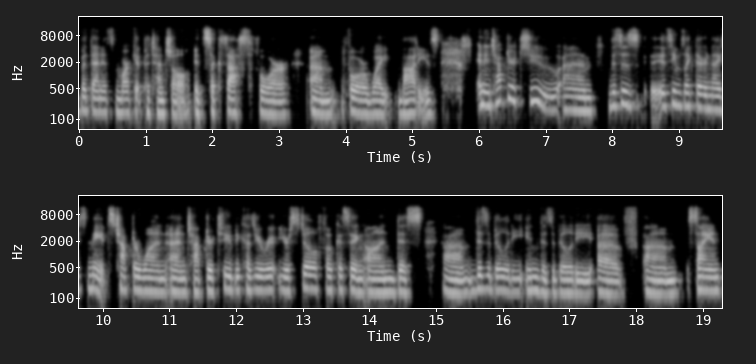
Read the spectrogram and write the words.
But then its market potential, its success for um, for white bodies. And in chapter two, um, this is it seems like they're nice mates, chapter one and chapter two, because you're you're still focusing on this um, visibility, invisibility of um, science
